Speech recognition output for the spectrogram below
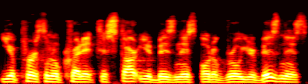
your personal credit to start your business or to grow your business,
